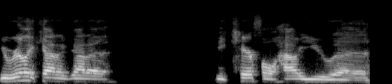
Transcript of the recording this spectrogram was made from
you really kind of gotta be careful how you uh,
